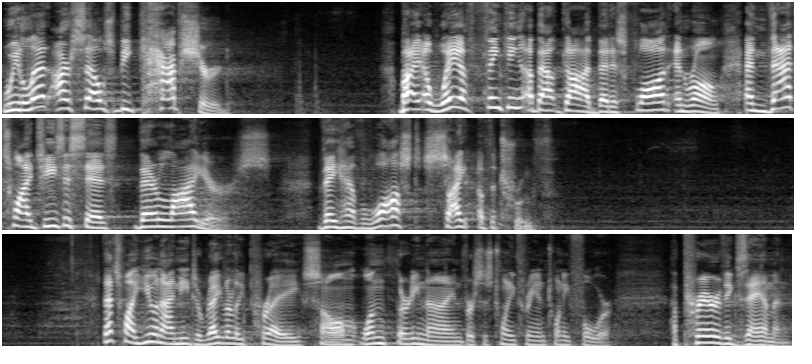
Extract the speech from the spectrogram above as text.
we let ourselves be captured by a way of thinking about God that is flawed and wrong. And that's why Jesus says they're liars. They have lost sight of the truth. That's why you and I need to regularly pray Psalm 139, verses 23 and 24, a prayer of examen.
